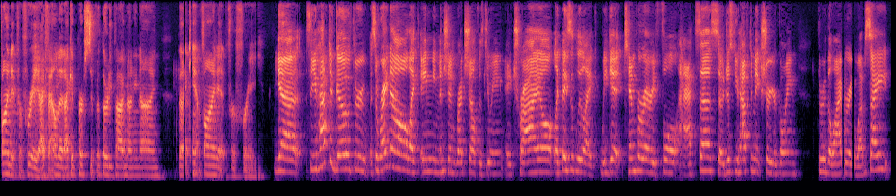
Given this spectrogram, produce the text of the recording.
find it for free. I found that I could purchase it for thirty-five ninety-nine, but I can't find it for free. Yeah, so you have to go through. So right now, like Amy mentioned, Red Shelf is doing a trial. Like basically, like we get temporary full access. So just you have to make sure you're going through the library website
